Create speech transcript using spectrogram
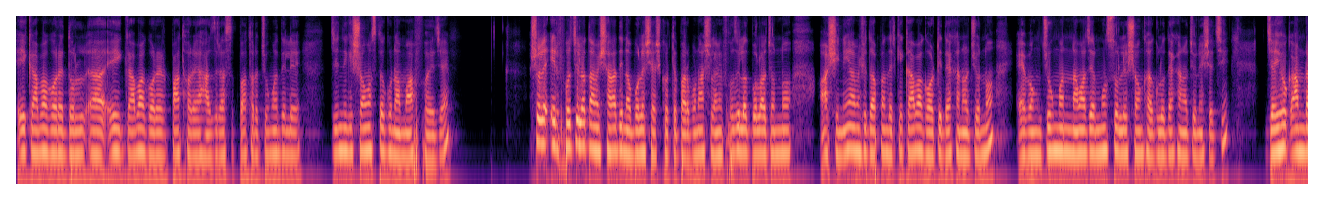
এই কাবা ঘরে দোল এই কাবা ঘরের পাথরে হাজরা পাথরে চুমা দিলে জিন্দগির সমস্ত গুণা মাফ হয়ে যায়। আসলে এর ফজিলত আমি সারাদিনও বলে শেষ করতে পারব না। আসলে আমি ফজিলত বলার জন্য আসিনি। আমি শুধু আপনাদেরকে কাবা ঘরটি দেখানোর জন্য এবং জুম্মান নামাজের মুসল্লির সংখ্যাগুলো দেখানোর জন্য এসেছি। যাই হোক, আমরা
